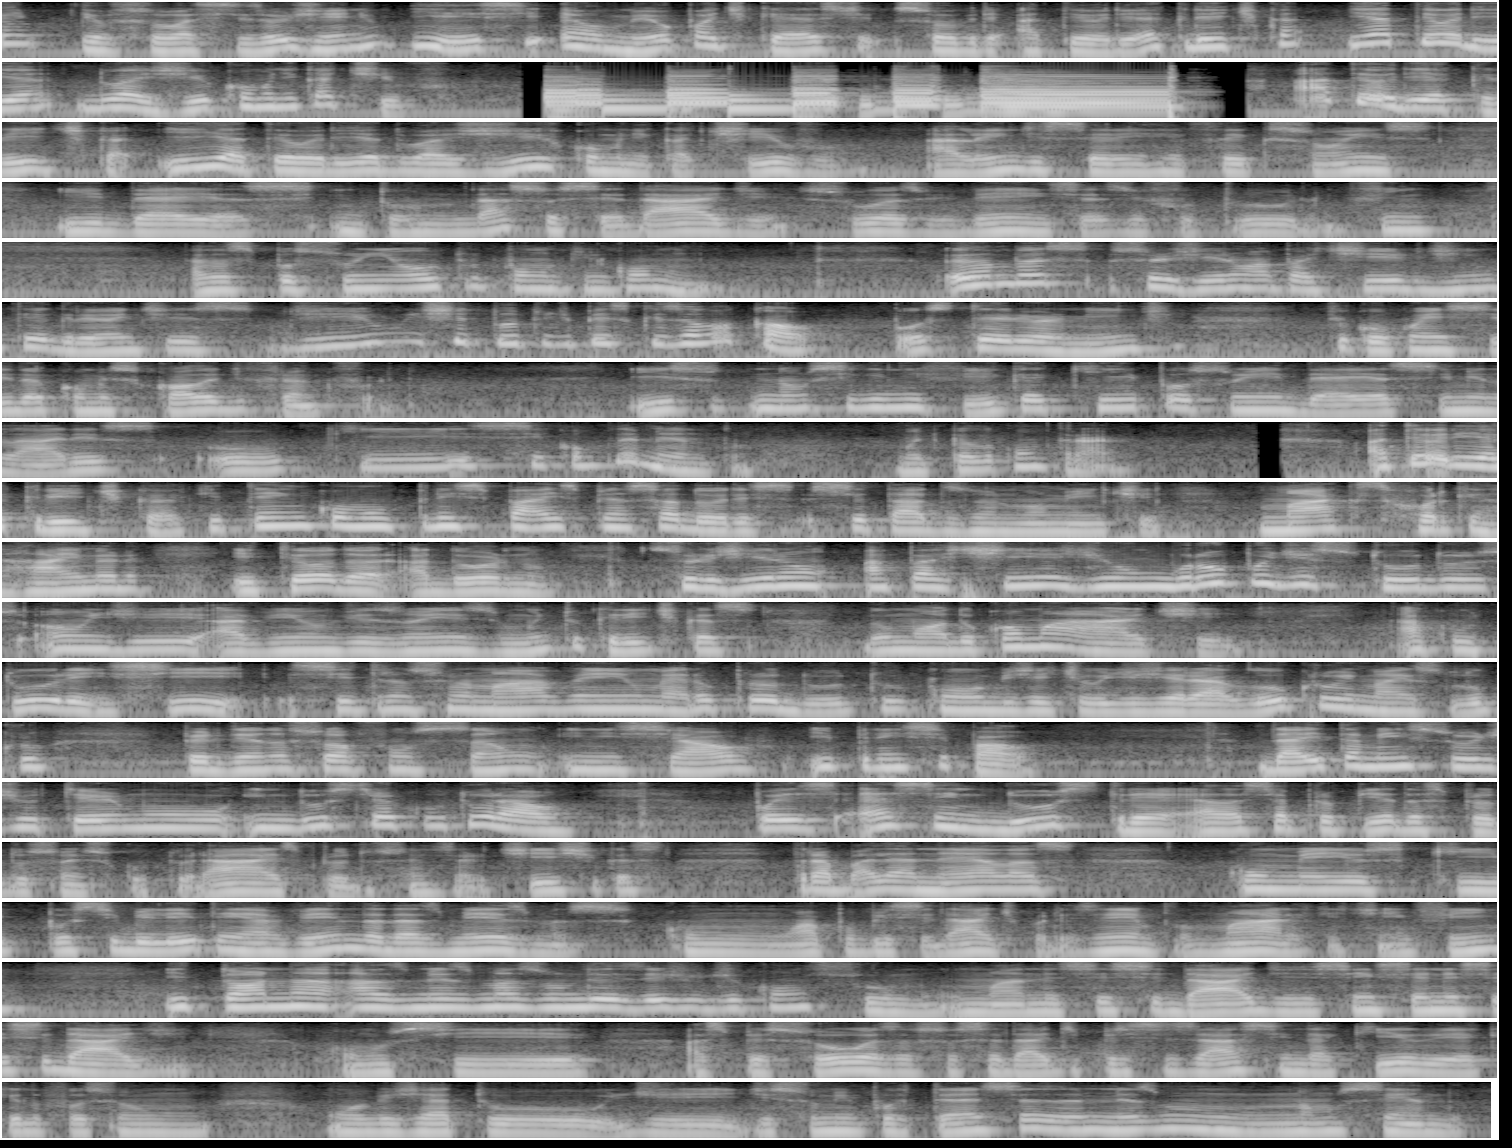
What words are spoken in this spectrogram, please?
Oi, eu sou Assis Eugênio e esse é o meu podcast sobre a teoria crítica e a teoria do agir comunicativo. A teoria crítica e a teoria do agir comunicativo, além de serem reflexões e ideias em torno da sociedade, suas vivências e futuro, enfim, elas possuem outro ponto em comum Ambas surgiram a partir de integrantes de um instituto de pesquisa local, posteriormente ficou conhecida como Escola de Frankfurt. Isso não significa que possuem ideias similares ou que se complementam, muito pelo contrário. A teoria crítica, que tem como principais pensadores citados normalmente Max Horkheimer e Theodor Adorno, surgiram a partir de um grupo de estudos onde haviam visões muito críticas do modo como a arte, a cultura em si, se transformava em um mero produto com o objetivo de gerar lucro e mais lucro, perdendo a sua função inicial e principal. Daí também surge o termo indústria cultural, pois essa indústria ela se apropria das produções culturais, produções artísticas, trabalha nelas com meios que possibilitem a venda das mesmas, com a publicidade, por exemplo, marketing, enfim, e torna as mesmas um desejo de consumo, uma necessidade sem ser necessidade, como se as pessoas, a sociedade precisassem daquilo e aquilo fosse um, um objeto de, de suma importância, mesmo não sendo.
